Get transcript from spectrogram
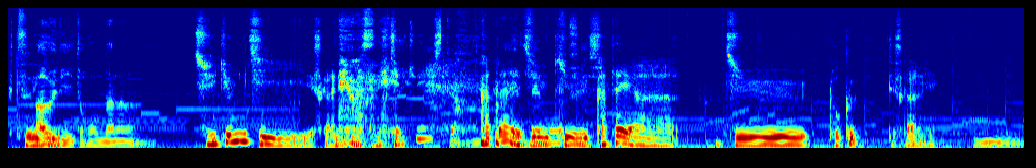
普通に。アウディとホンダなのに。19インチですからねまずね。19インチってのはね。片や全然もう19薄い。片や16ですからね。うん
